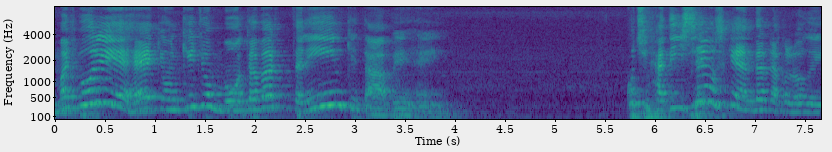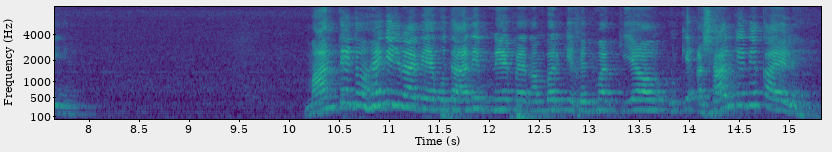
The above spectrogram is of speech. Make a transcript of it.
मजबूरी यह है कि उनकी जो मोतबर तरीन किताबें हैं कुछ हदीसें उसके अंदर नकल हो गई हैं। मानते तो हैं कि जनाब अबू तालिब ने पैगंबर की खिदमत किया और उनके अशार के भी कायल हैं।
